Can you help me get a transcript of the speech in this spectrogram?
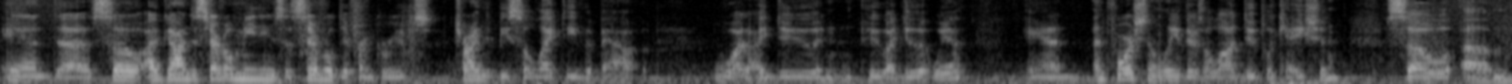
And uh, so I've gone to several meetings of several different groups trying to be selective about what I do and who I do it with. And unfortunately, there's a lot of duplication. So um,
